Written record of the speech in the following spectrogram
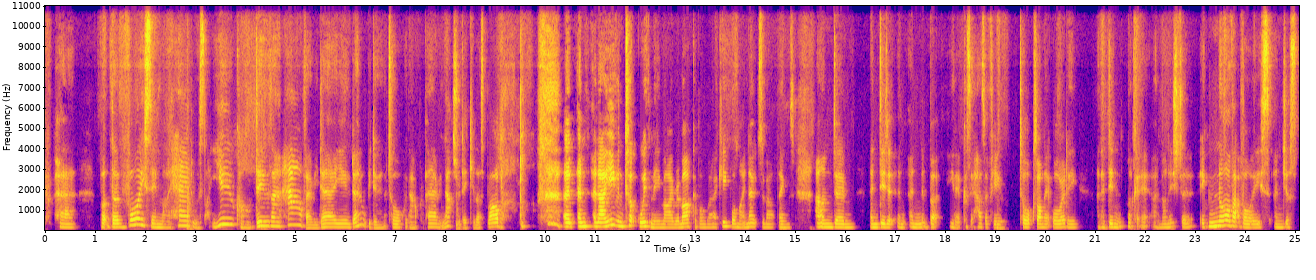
prepare but the voice in my head was like, You can't do that. How very dare you? Don't be doing a talk without preparing. That's ridiculous. Blah, blah, blah. and and and I even took with me my remarkable where I keep all my notes about things, and um, and did it and and but you know because it has a few talks on it already, and I didn't look at it. I managed to ignore that voice and just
